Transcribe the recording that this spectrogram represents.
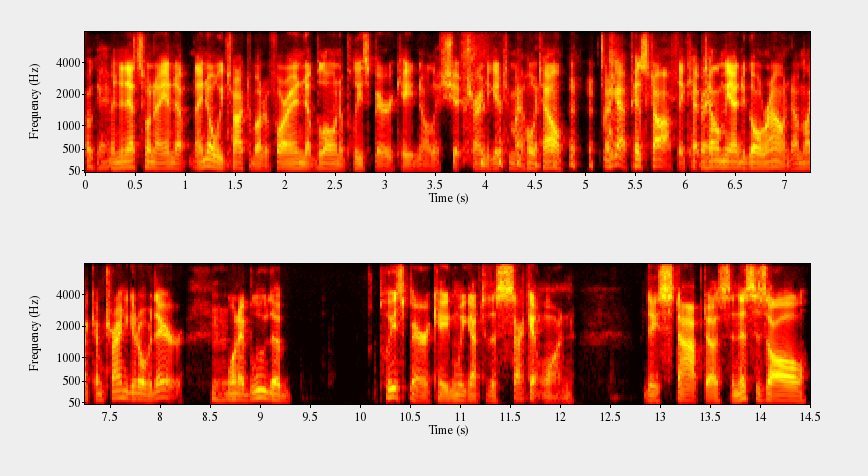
okay. and then that's when I end up. I know we talked about it before. I end up blowing a police barricade and all this shit trying to get to my hotel. I got pissed off. They kept Right. telling me I had to go around. I'm like, I'm trying to get over there. Mhm. When I blew the police barricade and we got to the second one, they stopped us. And this is all,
